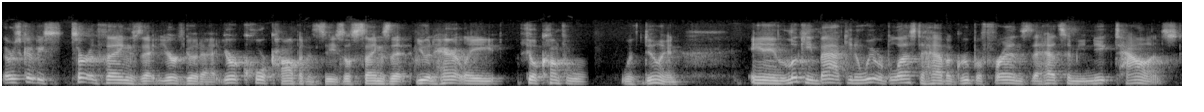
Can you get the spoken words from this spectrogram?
there's going to be certain things that you're good at, your core competencies, those things that you inherently feel comfortable with doing. And looking back, you know, we were blessed to have a group of friends that had some unique talents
